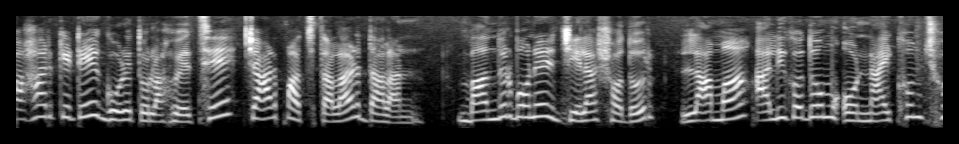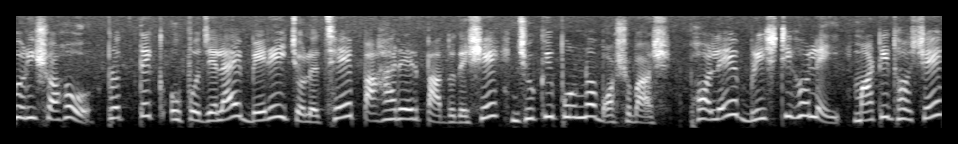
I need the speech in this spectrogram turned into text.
পাহাড় কেটে গড়ে তোলা হয়েছে চার পাঁচ তালার দালান। বান্দরবনের জেলা সদর, লামা, আলীকদম ও নাইখমছড়ি সহ প্রত্যেক উপজেলায় বেড়েই চলেছে পাহাড়ের পাদদেশে ঝুঁকিপূর্ণ বসবাস। ফলে বৃষ্টি হলেই মাটি ধসে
